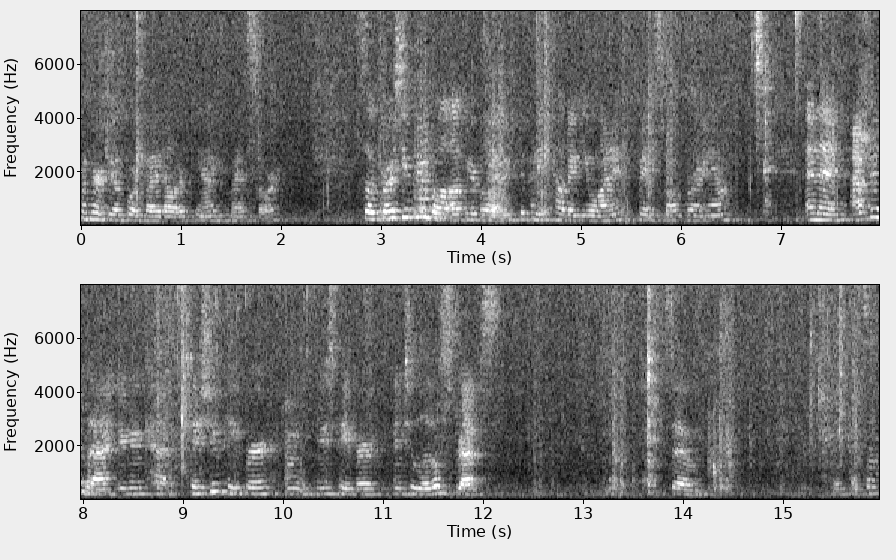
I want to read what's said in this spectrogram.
compared to a forty-five dollar you can buy at store. So first you're gonna blow up your balloon, depending how big you want it, maybe small for right now. And then after that, you're gonna cut tissue paper, I mean newspaper, into little strips. So, can you cut some?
